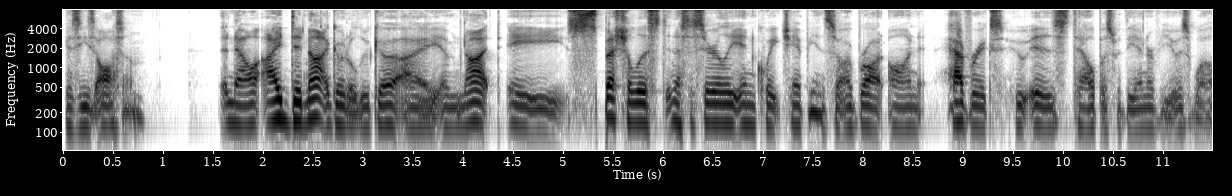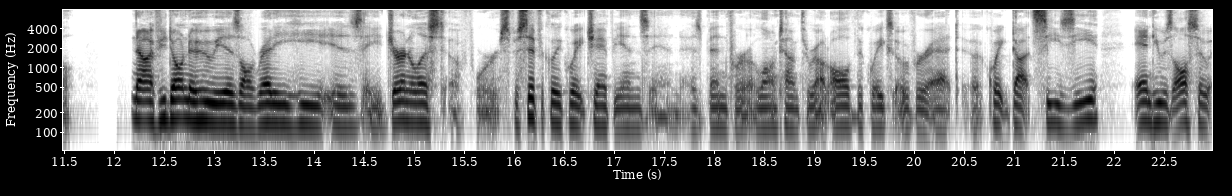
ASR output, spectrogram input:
because he's awesome. Now, I did not go to Lucca. I am not a specialist necessarily in Quake Champions, so I brought on Havrix, who is to help us with the interview as well. Now, if you don't know who he is already, he is a journalist for specifically Quake Champions and has been for a long time throughout all of the Quakes over at uh, Quake.cz. And he was also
